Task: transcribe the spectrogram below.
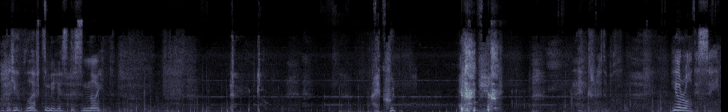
All you've left me is this knife. You're all the same.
